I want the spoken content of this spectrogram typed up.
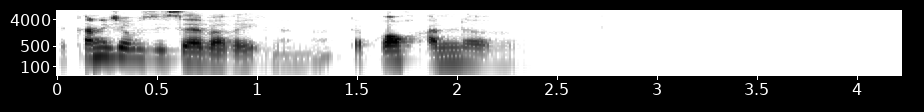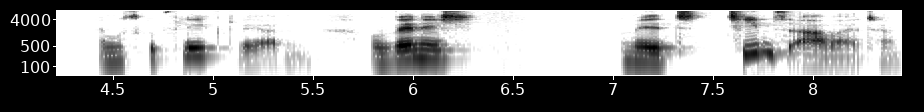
Der kann nicht auf sich selber regnen. Ne? Der braucht andere. Der muss gepflegt werden. Und wenn ich mit Teams arbeite,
